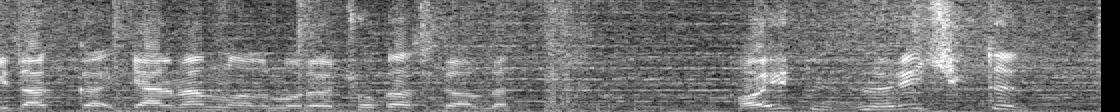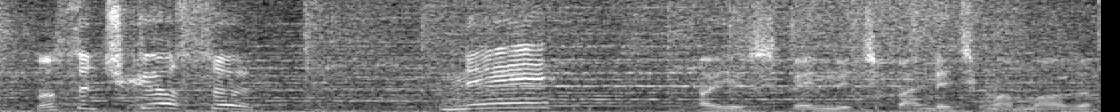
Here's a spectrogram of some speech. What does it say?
Bir dakika gelmem lazım oraya çok az kaldı. Hayır nereye çıktın? Nasıl çıkıyorsun? Ne? Hayır ben de, çık ben de çıkmam lazım.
